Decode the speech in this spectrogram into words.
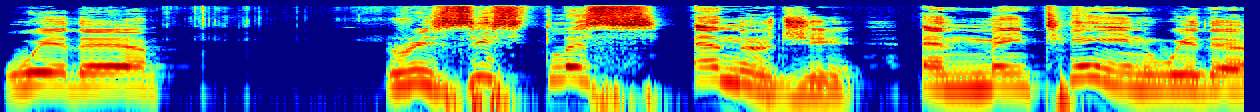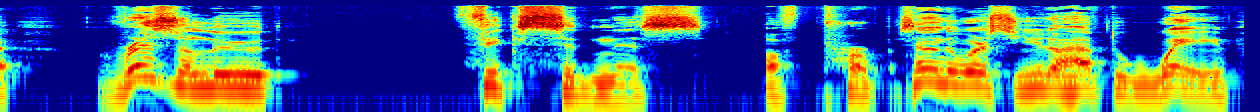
with a resistless energy and maintained with a resolute fixedness of purpose. In other words, you don't have to wave.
